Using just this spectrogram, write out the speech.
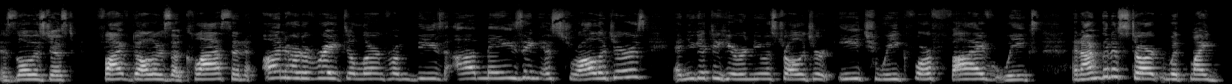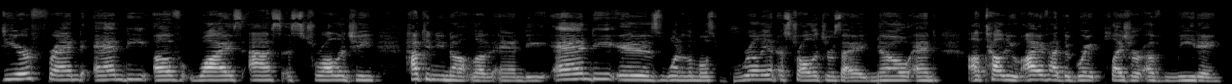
as low as just $5 a class, an unheard of rate to learn from these amazing astrologers. And you get to hear a new astrologer each week for five weeks. And I'm going to start with my dear friend Andy of Wise Ass Astrology. How can you not love Andy? Andy is one of the most brilliant astrologers I know. And I'll tell you, I have had the great pleasure of meeting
